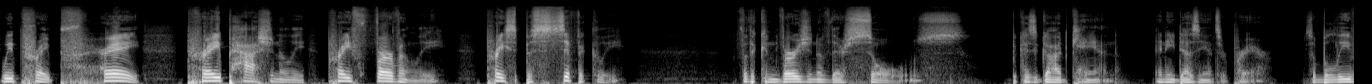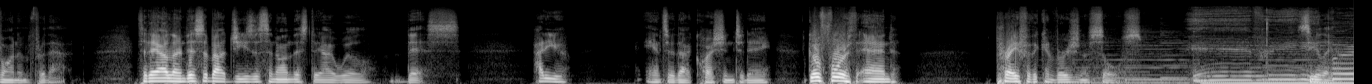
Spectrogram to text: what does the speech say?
We pray, pray Pray passionately, pray fervently, pray specifically for the conversion of their souls because God can and He does answer prayer. So believe on Him for that. Today I learned this about Jesus, and on this day I will this. How do you answer that question today? Go forth and pray for the conversion of souls. Every See you later.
